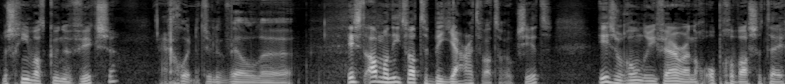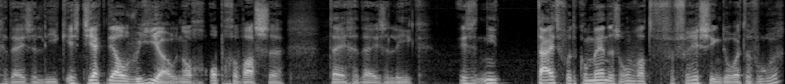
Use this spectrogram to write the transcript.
misschien wat kunnen fixen. Hij gooit natuurlijk wel. Is het allemaal niet wat te bejaard wat er ook zit? Is Ron Rivera nog opgewassen tegen deze league? Is Jack Del Rio nog opgewassen tegen deze league? Is het niet tijd voor de Commanders om wat verfrissing door te voeren?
